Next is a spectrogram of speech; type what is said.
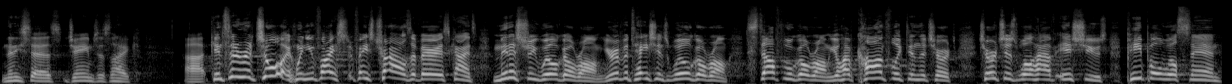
And then he says, James is like, uh, consider it joy when you face, face trials of various kinds. Ministry will go wrong. Your invitations will go wrong. Stuff will go wrong. You'll have conflict in the church. Churches will have issues. People will sin.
